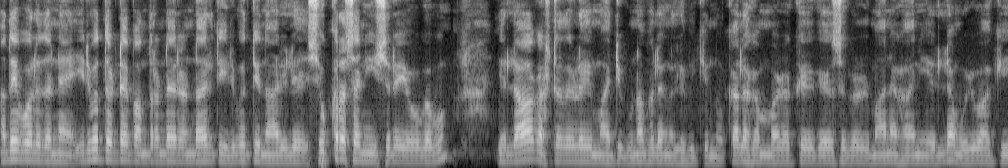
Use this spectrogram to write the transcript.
അതേപോലെ തന്നെ ഇരുപത്തെട്ട് പന്ത്രണ്ട് രണ്ടായിരത്തി ഇരുപത്തി നാലിലെ ശുക്രശനീശ്വര യോഗവും എല്ലാ കഷ്ടതകളെയും മാറ്റി ഗുണഫലങ്ങൾ ലഭിക്കുന്നു. കലഹം വഴക്ക് കേസുകൾ മാനഹാനി എല്ലാം ഒഴിവാക്കി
